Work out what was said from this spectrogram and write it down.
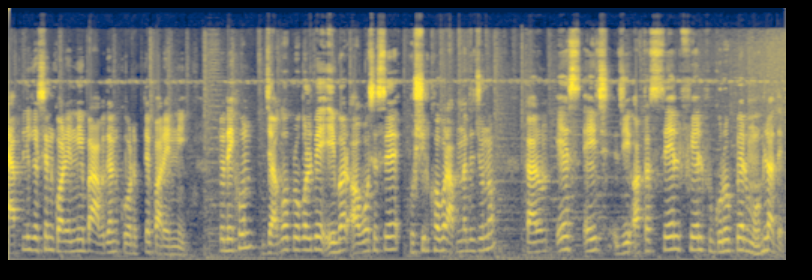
অ্যাপ্লিকেশন করেননি বা আবেদন করতে পারেননি। তো দেখুন, জাগো প্রকল্পে এবার অবশেষে খুশির খবর আপনাদের জন্য, কারণ এস এইচ জি অর্থাৎ সেলফ হেল্প গ্রুপের মহিলাদের,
